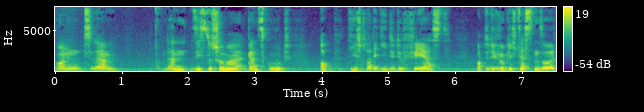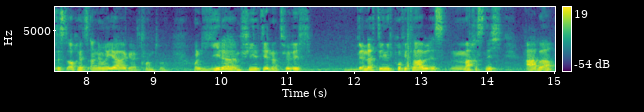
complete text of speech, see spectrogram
Und ähm, dann siehst du schon mal ganz gut, ob die Strategie, die du fährst, ob du die wirklich testen solltest, auch jetzt an dem Realgeldkonto. Und jeder empfiehlt dir natürlich, wenn das Ding nicht profitabel ist, mach es nicht. Aber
